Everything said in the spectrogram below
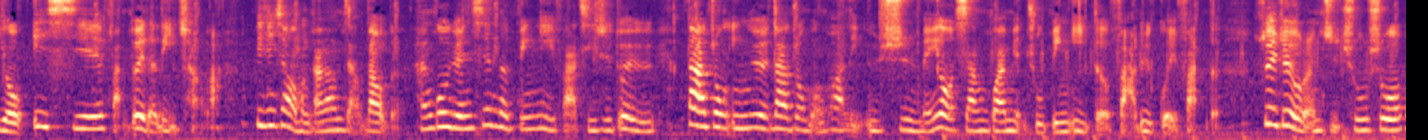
有一些反对的立场啦。毕竟像我们刚刚讲到的，韩国原先的兵役法其实对于大众音乐、大众文化领域是没有相关免除兵役的法律规范的。所以就有人指出说，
